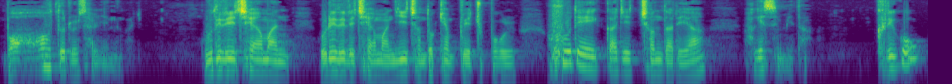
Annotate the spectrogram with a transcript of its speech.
모두를 살리는 거죠. 우리들이 체험한 우리들이 체험한 이 전도 캠프의 축복을 후대까지 전달해야 하겠습니다. 그리고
